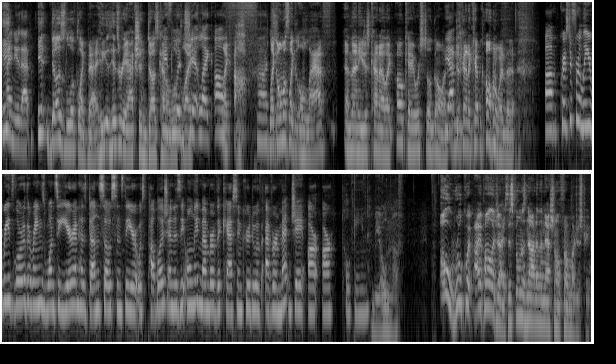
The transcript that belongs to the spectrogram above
I knew that. It does look like that. His reaction does kind of look legit like like, oh, like fudge. like almost like a laugh, and then he just kind of like, okay, we're still going, Yep. and just kind of kept going with it. Um, Christopher Lee reads Lord of the Rings once a year and has done so since the year it was published, and is the only member of the cast and crew to have ever met J.R.R. Tolkien. Be old enough. Oh, real quick, I apologize. This film is not in the National Film Registry.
